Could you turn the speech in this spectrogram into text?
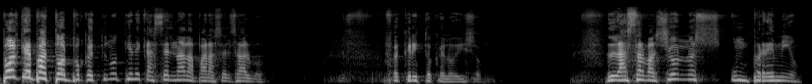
¿Por qué, pastor? Porque tú no tienes que hacer nada para ser salvo. Fue Cristo que lo hizo. La salvación no es un premio.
